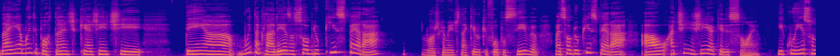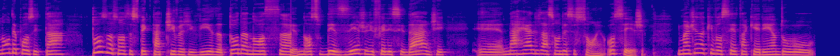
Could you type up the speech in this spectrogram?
Daí é muito importante que a gente tenha muita clareza sobre o que esperar, logicamente naquilo que for possível, mas sobre o que esperar ao atingir aquele sonho. E com isso não depositar todas as nossas expectativas de vida, todo nossa nosso desejo de felicidade é, na realização desse sonho. Ou seja, Imagina que você está querendo,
